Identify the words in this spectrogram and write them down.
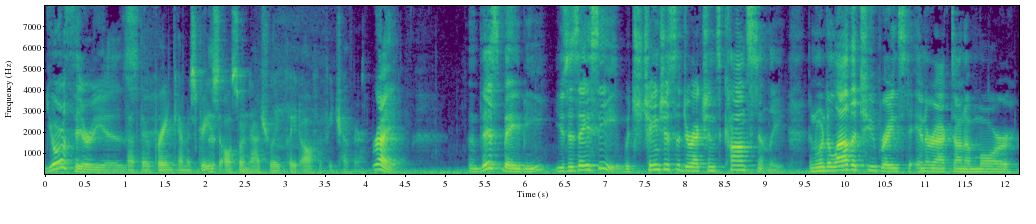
Your theory is. That their brain chemistries also naturally played off of each other. Right. And this baby uses AC, which changes the directions constantly and would allow the two brains to interact on a more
